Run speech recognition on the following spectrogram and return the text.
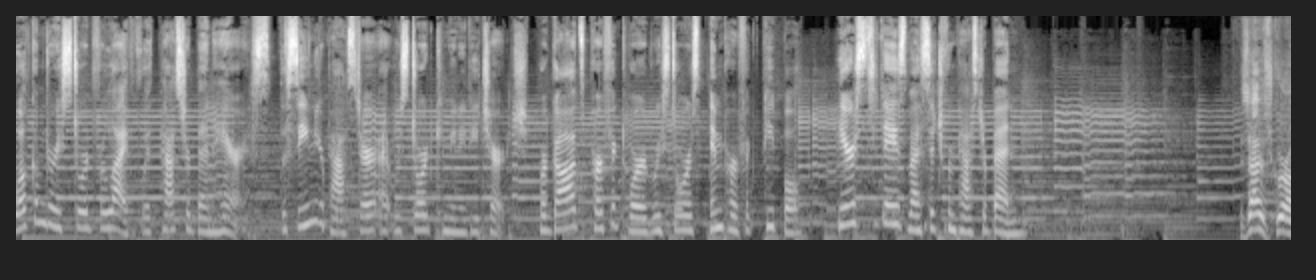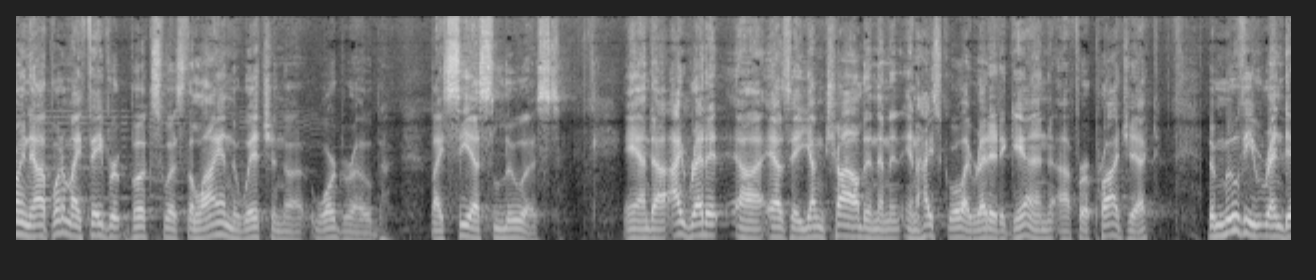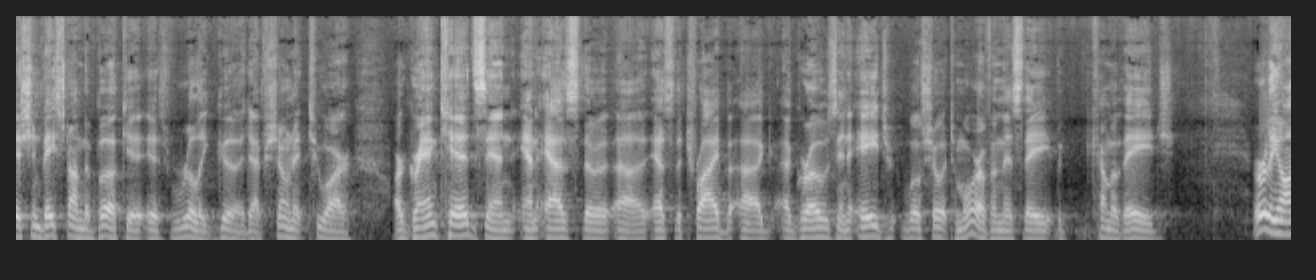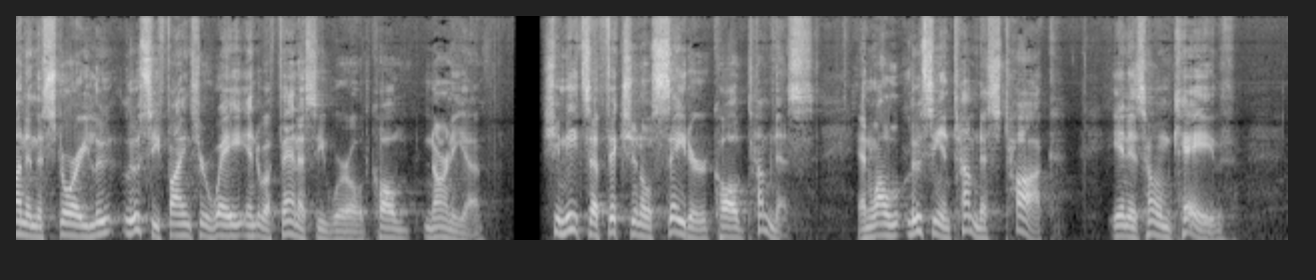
Welcome to Restored for Life with Pastor Ben Harris, the senior pastor at Restored Community Church, where God's perfect word restores imperfect people. Here's today's message from Pastor Ben. As I was growing up, one of my favorite books was The Lion, the Witch, and the Wardrobe by C.S. Lewis. And uh, I read it uh, as a young child, and then in, high school, I read it again uh, for a project. The movie rendition based on the book is really good. I've shown it to our our grandkids, and, and as, the, uh, as the tribe uh, uh, grows in age, we'll show it to more of them as they become of age. Early on in the story, Lu- Lucy finds her way into a fantasy world called Narnia. She meets a fictional satyr called Tumnus, and while Lucy and Tumnus talk in his home cave,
